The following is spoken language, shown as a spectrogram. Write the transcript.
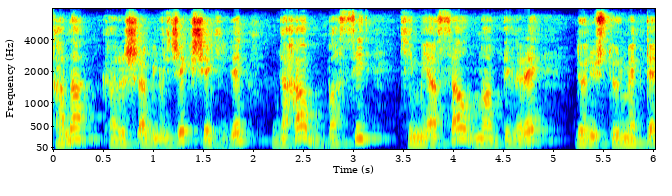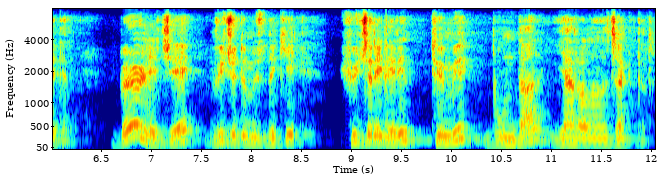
kana karışabilecek şekilde daha basit kimyasal maddelere dönüştürmektedir. Böylece vücudumuzdaki hücrelerin tümü bundan yararlanacaktır.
